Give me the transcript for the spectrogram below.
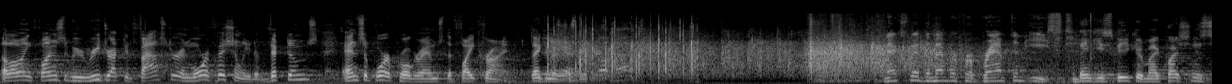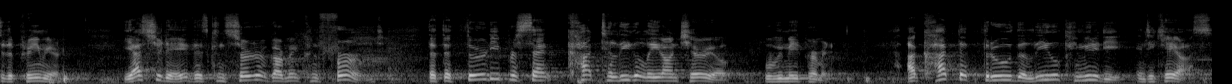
allowing funds to be redirected faster and more efficiently to victims and support programs that fight crime. Thank you, Mr. Speaker. Next, we have the member for Brampton East. Thank you, Speaker. My question is to the Premier. Yesterday, this Conservative government confirmed that the 30% cut to legal aid Ontario will be made permanent, a cut that threw the legal community into chaos,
